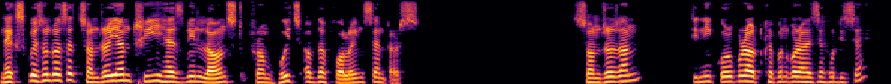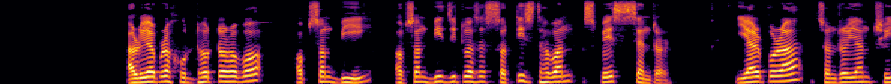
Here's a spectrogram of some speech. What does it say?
নেক্সট কুৱেশ্যনটো আছে Chandrayaan three has been launched from which of the following centres Chandrayaan তিনি ক'ৰ পৰা উৎক্ষেপণ কৰা হৈছে সুধিছে? আৰু ইয়াৰ পৰা শুদ্ধ উত্তৰ হ'ব অপশ্যন বি অপশ্যন বি যিটো আছে সতীশ ধাৱান স্পেচ চেণ্টাৰ ইয়াৰ পৰা চন্দ্ৰয়ান থ্ৰী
